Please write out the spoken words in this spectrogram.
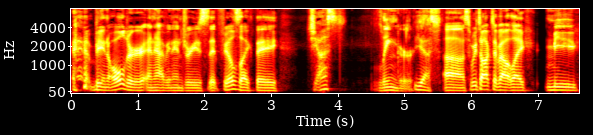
being older and having injuries, it feels like they just linger. Yes. Uh, so we talked about like me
